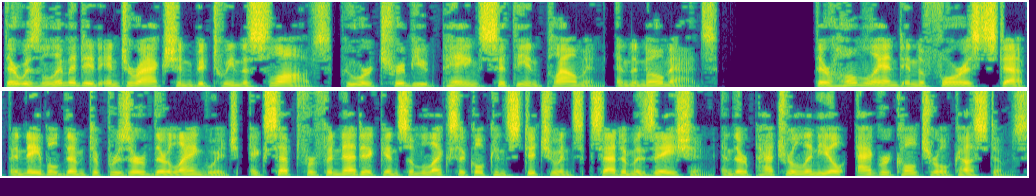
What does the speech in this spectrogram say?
There was limited interaction between the Slavs, who were tribute-paying Scythian ploughmen, and the nomads. Their homeland in the forest steppe enabled them to preserve their language, except for phonetic and some lexical constituents and their patrilineal, agricultural customs.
